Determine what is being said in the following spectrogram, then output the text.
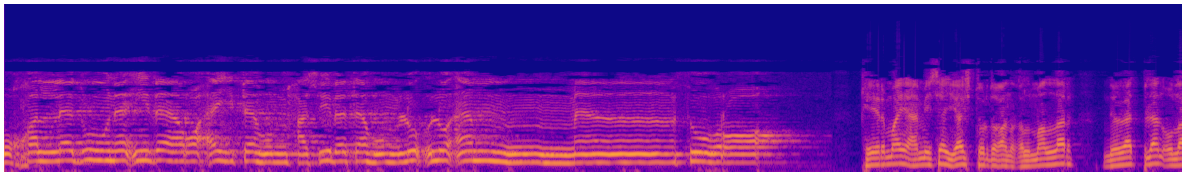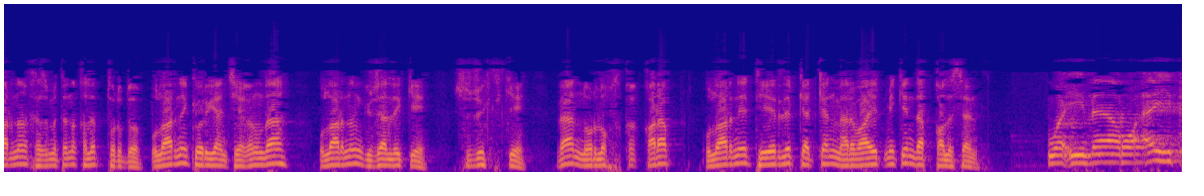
مخلدون إذا رأيتهم حسبتهم لؤلؤا منثورا qiyirmay hamisha yosh turdigan g'ilmonlar navbat bilan ularning xizmatini qilib turdi ularni ko'rgan chig'ingda ularning go'zalligi suzukligi va nurliqligiga qarab ularni terilib ketgan marvoyitmikin deb qolasan وإذا رأيت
